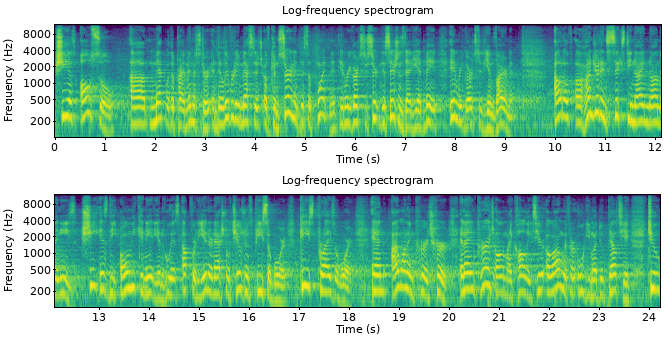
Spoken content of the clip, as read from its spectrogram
She is also uh, met with the Prime Minister and delivered a message of concern and disappointment in regards to certain decisions that he had made in regards to the environment. Out of 169 nominees, she is the only Canadian who is up for the International Children's Peace Award, Peace Prize Award. And I want to encourage her, and I encourage all of my colleagues here, along with her Ogimaa Duke Peltier, to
